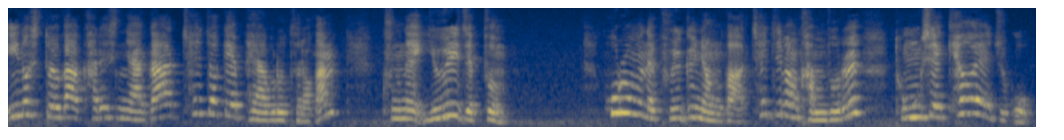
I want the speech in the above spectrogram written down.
이노시톨과 가르시니아가 최적의 배합으로 들어간 국내 유일 제품 호르몬의 불균형과 체지방 감소를 동시에 케어해주고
